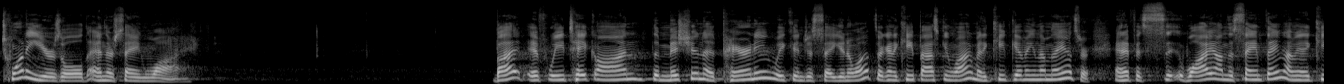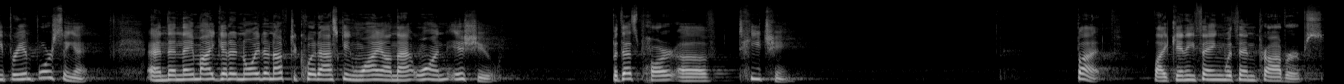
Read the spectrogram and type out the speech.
20 years old and they're saying why. But if we take on the mission of parenting, we can just say, you know what? They're going to keep asking why, I'm going to keep giving them the answer. And if it's why on the same thing, I'm going to keep reinforcing it. And then they might get annoyed enough to quit asking why on that one issue. But that's part of teaching. But, like anything within Proverbs,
